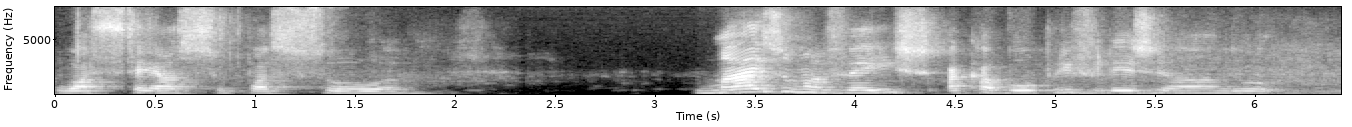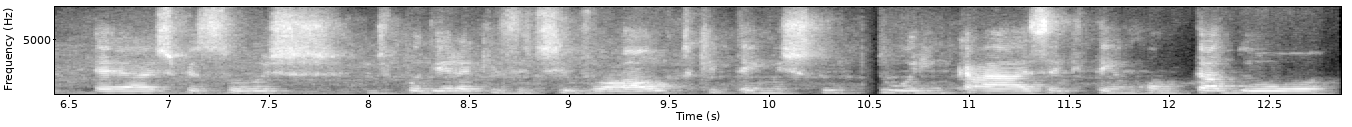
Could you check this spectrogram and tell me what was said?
o acesso passou, mais uma vez, acabou privilegiando é, as pessoas de poder aquisitivo alto, que têm estrutura em casa, que tem um computador,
